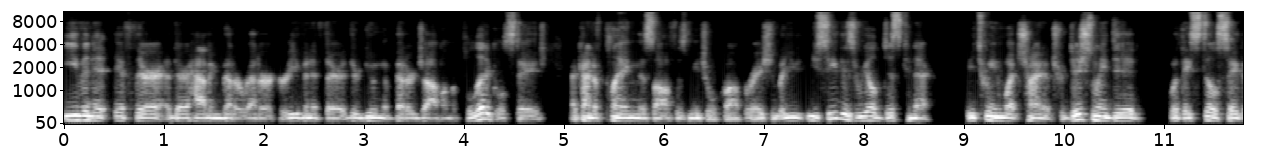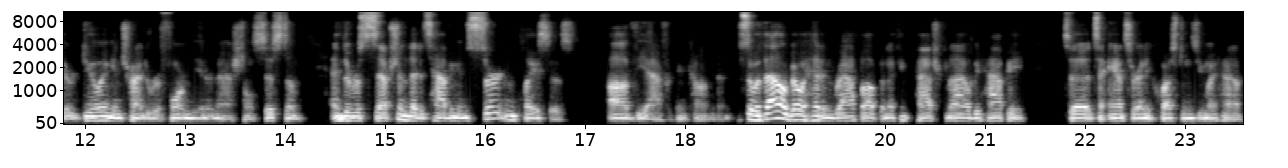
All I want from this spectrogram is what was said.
even if they're they're having better rhetoric or even if they're they're doing a better job on the political stage at kind of playing this off as mutual cooperation but you, you see this real disconnect between what china traditionally did what they still say they're doing and trying to reform the international system and the reception that it's having in certain places of the african continent. So with that i'll go ahead and wrap up and i think patrick and i will be happy to, to answer any questions you might have.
